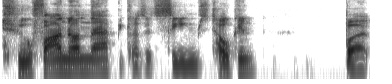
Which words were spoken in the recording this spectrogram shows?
too fond on that because it seems token, but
